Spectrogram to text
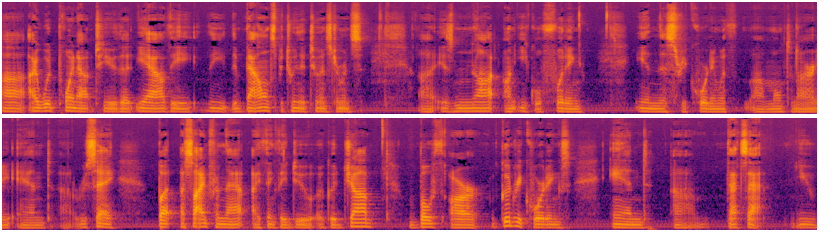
uh, I would point out to you that yeah, the the, the balance between the two instruments uh, is not on equal footing in this recording with uh, Montanari and uh, Rousset. But aside from that, I think they do a good job. Both are good recordings, and um, that's that. You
